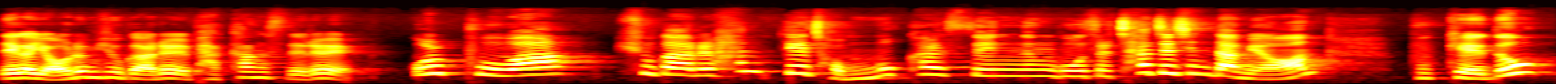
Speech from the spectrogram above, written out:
내가 여름 휴가를 바캉스를 골프와 휴가를 함께 접목할 수 있는 곳을 찾으신다면 북해도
